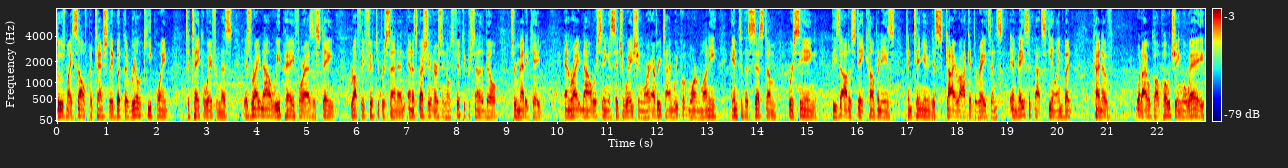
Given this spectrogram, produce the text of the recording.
lose myself potentially, but the real key point to take away from this is right now we pay for, as a state, roughly 50%, and, and especially at nursing homes, 50% of the bill through Medicaid. And right now, we're seeing a situation where every time we put more money into the system, we're seeing these out of state companies continuing to skyrocket the rates and, and basic, not stealing, but kind of what I would call poaching away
